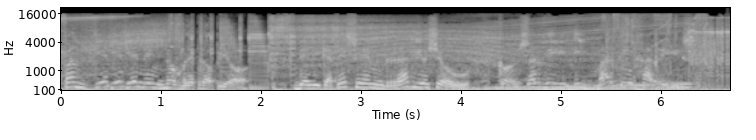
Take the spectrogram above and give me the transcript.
Fan tie- tienen nombre propio. Delicatessen Radio Show con Sardi y Martin Harris.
